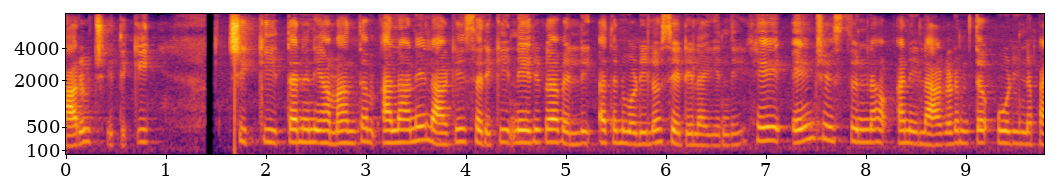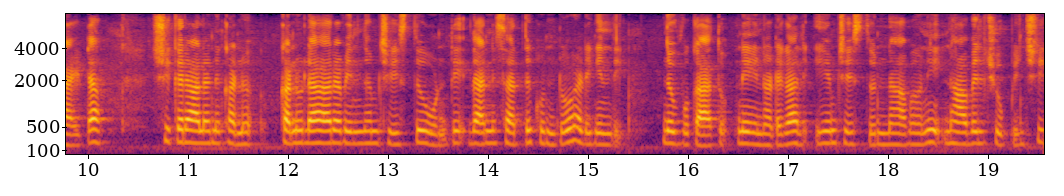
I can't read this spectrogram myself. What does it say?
ఆరు చేతికి చిక్కి తనని అమాంతం అలానే లాగేసరికి నేరుగా వెళ్ళి అతని ఒడిలో సెటిల్ అయ్యింది. హే ఏం చేస్తున్నావు? అని లాగడంతో ఊడిన బయట శిఖరాలను కను కనులారవిందం చేస్తూ ఉంటే దాన్ని సర్దుకుంటూ అడిగింది. నువ్వు కాదు నేను అడగాలి. ఏం చేస్తున్నావు అని నావెల్ చూపించి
